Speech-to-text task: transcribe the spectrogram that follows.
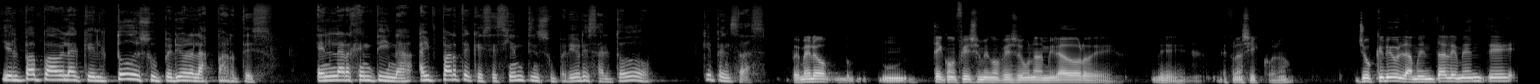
y el Papa habla que el todo es superior a las partes. En la Argentina, ¿hay partes que se sienten superiores al todo? ¿Qué pensás? Primero, te confieso y me confieso un admirador de, Francisco. ¿no? Yo creo lamentablemente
